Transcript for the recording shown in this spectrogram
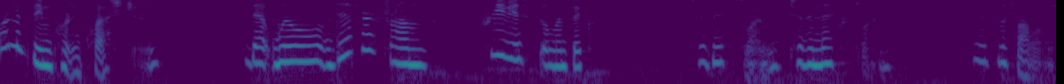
one of the important questions that will differ from previous Olympics to this one, to the next one, is the following.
